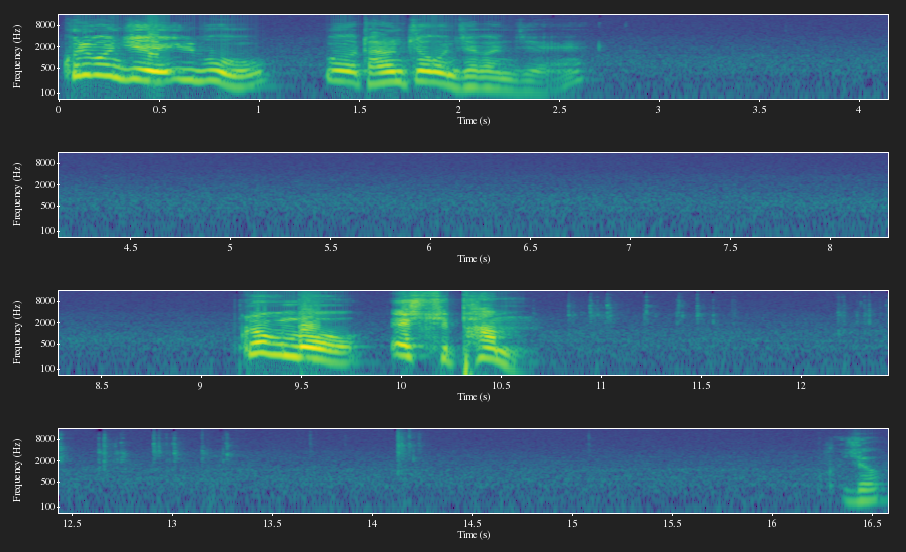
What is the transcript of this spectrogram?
그리고 이제 일부 뭐 다른 쪽은 제가 이제 그리고 뭐 ST팜 그죠?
